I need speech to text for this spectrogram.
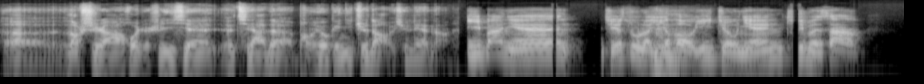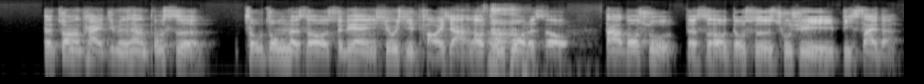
呃老师啊或者是一些呃其他的朋友给你指导训练呢？一八年结束了以后，一九、年基本上的状态基本上都是周中的时候随便休息跑一下，然后周末的时候，大多数的时候都是出去比赛的，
